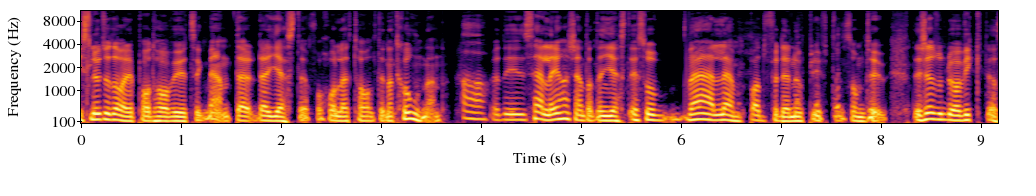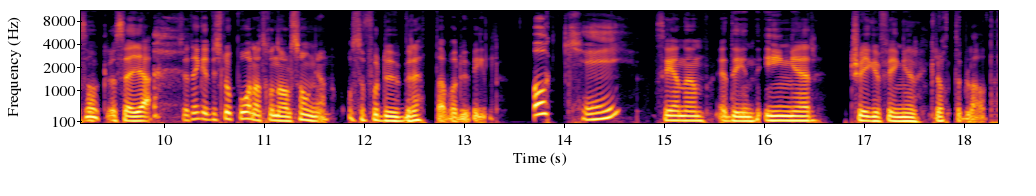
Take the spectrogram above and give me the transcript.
I slutet av varje podd har vi ett segment där, där gästen får hålla ett tal till nationen. ja. Det är sällan jag har känt att en gäst är så väl lämpad för den uppgiften som du. Det känns som du har viktiga saker att säga. Så jag tänker att vi slår på nationalsången och så får du berätta vad du vill. Okej. Scenen är din Inger Triggerfinger Grotteblad.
